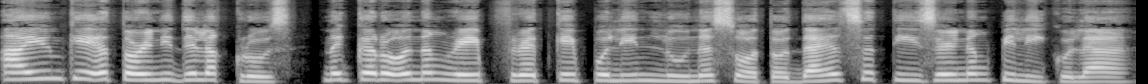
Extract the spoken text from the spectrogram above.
Ayon kay Attorney de la Cruz, nagkaroon ng rape threat kay Pauline Luna Soto dahil sa teaser ng pelikula.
